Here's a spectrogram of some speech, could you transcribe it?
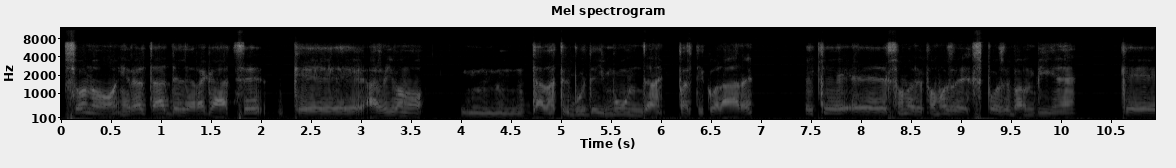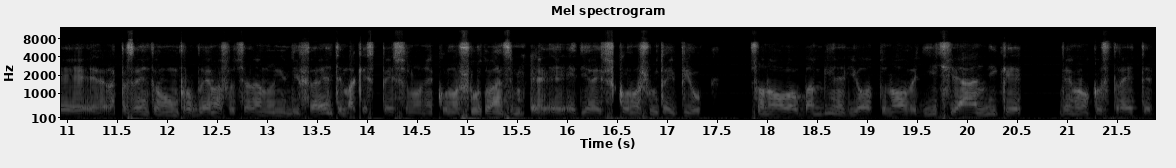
sono in realtà delle ragazze che arrivano mh, dalla tribù dei Munda in particolare e che eh, sono le famose spose bambine che rappresentano un problema sociale non indifferente ma che spesso non è conosciuto, anzi è, è direi sconosciuto ai più. Sono bambine di 8, 9, 10 anni che vengono costrette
